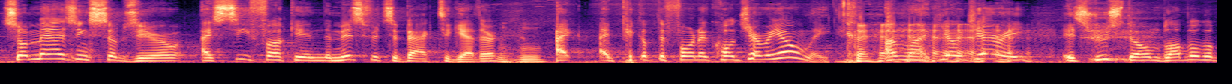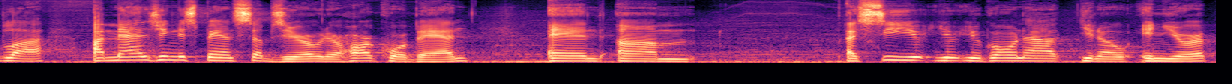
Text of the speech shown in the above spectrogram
So I'm managing Sub Zero. I see fucking the Misfits are back together. Mm-hmm. I, I pick up the phone. I call Jerry Only. I'm like, yo, Jerry, it's Drew Stone, blah, blah, blah, blah. I'm managing this band Sub Zero. They're a hardcore band. And um, I see you, you, you're going out, you know, in Europe.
